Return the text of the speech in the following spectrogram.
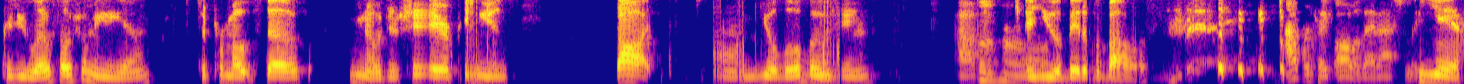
because you love social media to promote stuff, you know, just share opinions, thoughts. Um, you're a little bougie I'll take, Mhm. and you a bit of a boss. I would take all of that actually. Yes,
